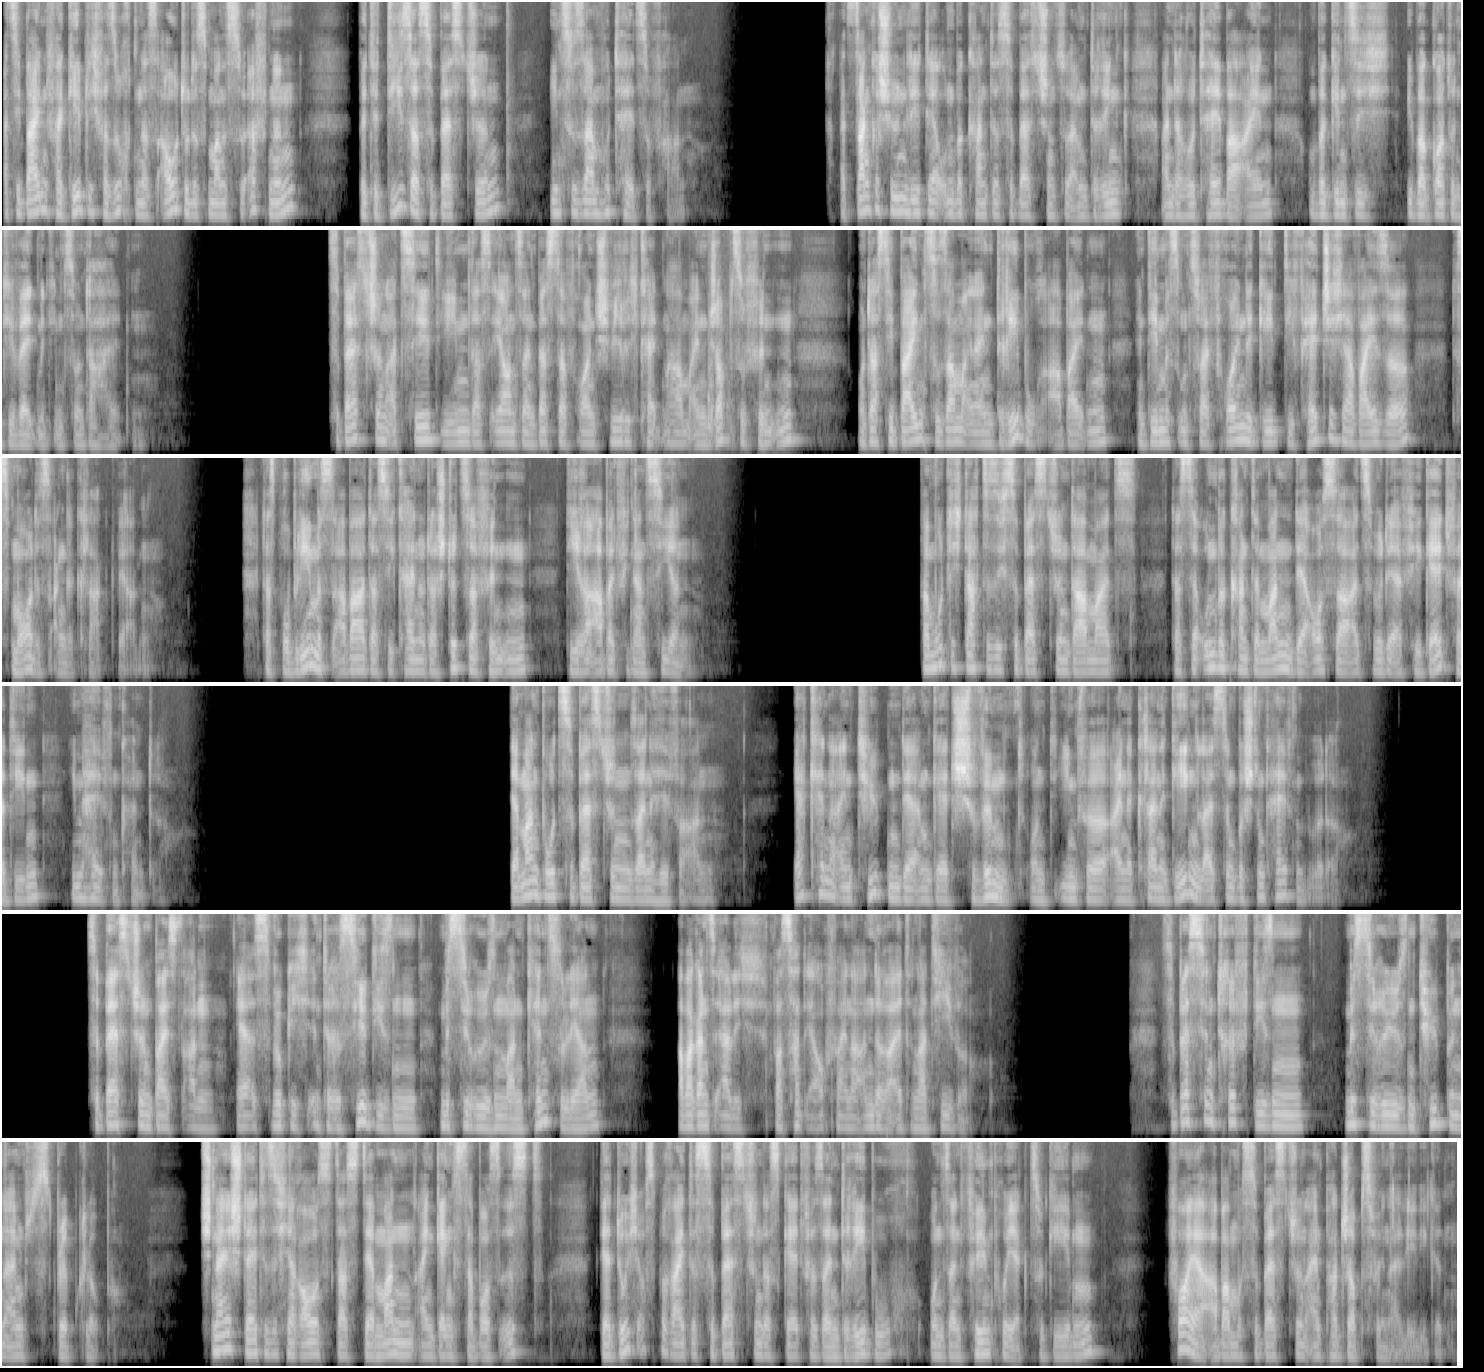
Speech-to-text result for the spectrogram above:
Als die beiden vergeblich versuchten, das Auto des Mannes zu öffnen, bittet dieser Sebastian, ihn zu seinem Hotel zu fahren. Als Dankeschön lädt der unbekannte Sebastian zu einem Drink an der Hotelbar ein und beginnt sich über Gott und die Welt mit ihm zu unterhalten. Sebastian erzählt ihm, dass er und sein bester Freund Schwierigkeiten haben, einen Job zu finden und dass die beiden zusammen an einem Drehbuch arbeiten, in dem es um zwei Freunde geht, die fälschlicherweise des Mordes angeklagt werden. Das Problem ist aber, dass sie keine Unterstützer finden, die ihre Arbeit finanzieren. Vermutlich dachte sich Sebastian damals, dass der unbekannte Mann, der aussah, als würde er viel Geld verdienen, ihm helfen könnte. Der Mann bot Sebastian seine Hilfe an. Er kenne einen Typen, der im Geld schwimmt und ihm für eine kleine Gegenleistung bestimmt helfen würde. Sebastian beißt an. Er ist wirklich interessiert, diesen mysteriösen Mann kennenzulernen. Aber ganz ehrlich, was hat er auch für eine andere Alternative? Sebastian trifft diesen mysteriösen Typ in einem Stripclub. Schnell stellte sich heraus, dass der Mann ein Gangsterboss ist, der durchaus bereit ist, Sebastian das Geld für sein Drehbuch und sein Filmprojekt zu geben. Vorher aber muss Sebastian ein paar Jobs für ihn erledigen.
